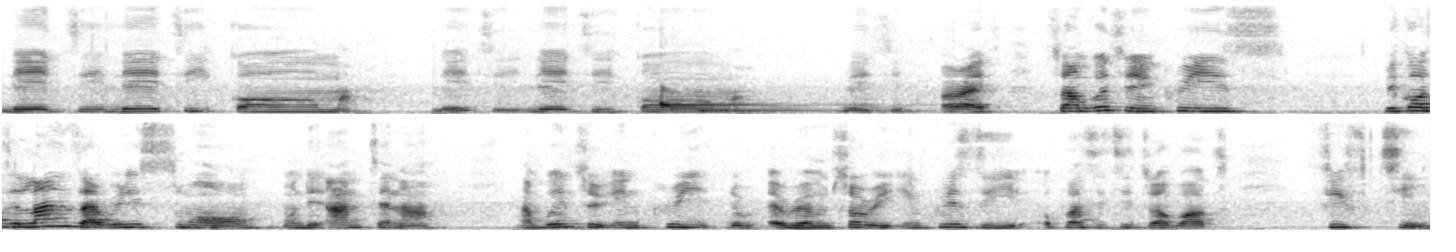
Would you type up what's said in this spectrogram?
Lady lady comma lady lady comma lady all right so i'm going to increase because the lines are really small on the antenna i'm going to increase the um, sorry increase the opacity to about 50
